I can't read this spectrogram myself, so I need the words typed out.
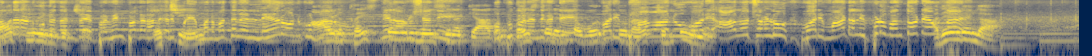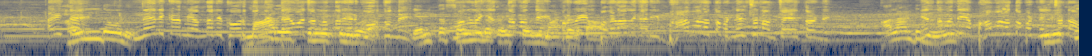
అందరూ అనుకుంటుందంటే. ప్రవీణ్ పగడాల గారు ఇప్పుడు మన మధ్యలో లేరు అనుకుంటున్నారు నేను ఆ విషయాన్ని ఒప్పుకోను. ఎందుకంటే వారి భావాలు వారి. ఆలోచనలు వారి మాటలు ఇప్పుడు మనతోటే ఉన్నాయి. హైందవులు నేను ఇక్కడ మీ అందరినీ కోరుతుంది మాలేసుకునే దేవజనులందరూ నేను వ్యక్తులు కోరుతుంది. ఎంత ఎంతమంది ప్రవీణ్. పగడాల గారి భావాలతో నిల్చున్నాం. చేయొద్దండి అలాంటిది ఎంతమంది ఈ భావాలతో పాటు నిల్చున్నాం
